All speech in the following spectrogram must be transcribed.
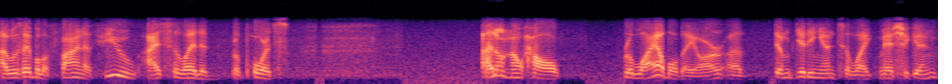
I was able to find a few isolated reports. I don't know how reliable they are of them getting into Lake Michigan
